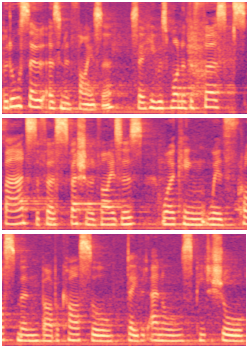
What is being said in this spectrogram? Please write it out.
but also as an advisor. So he was one of the first SPADs, the first special advisors, working with Crossman, Barbara Castle, David Ennals, Peter Shore.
